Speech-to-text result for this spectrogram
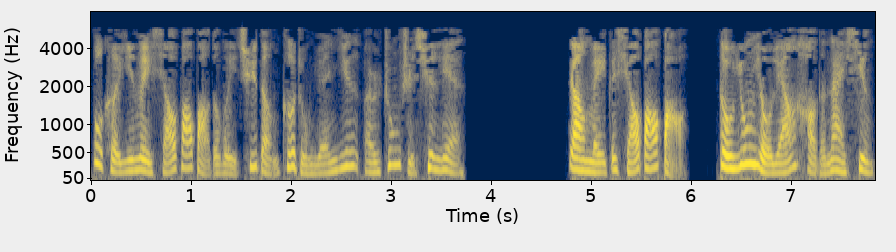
不可因为小宝宝的委屈等各种原因而终止训练，让每个小宝宝都拥有良好的耐性。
